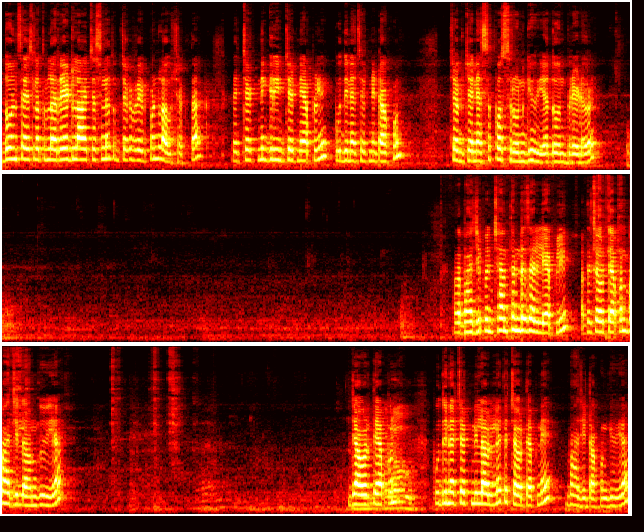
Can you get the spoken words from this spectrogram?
दोन स्लाइसला तुम्हाला रेड लावायचे असेल ना तुमच्याकडे रेड पण लावू शकता. चटणी ग्रीन चटणी आपली पुदिना चटणी टाकून चमच्याने असं पसरवून घेऊया दोन ब्रेडवर आता भाजी पण छान थंड झालेली आहे आपली. आता त्याच्यावरती आपण भाजी लावून घेऊया. ज्यावरती आपण पुदिना चटणी लावली ना त्याच्यावरती आपण भाजी टाकून घेऊया.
